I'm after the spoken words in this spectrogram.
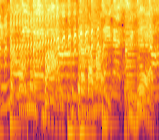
Remix by Ultraman Ideas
